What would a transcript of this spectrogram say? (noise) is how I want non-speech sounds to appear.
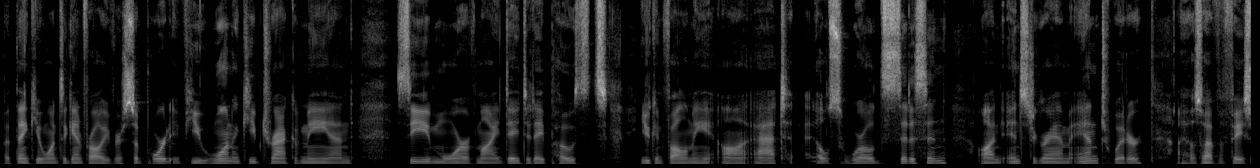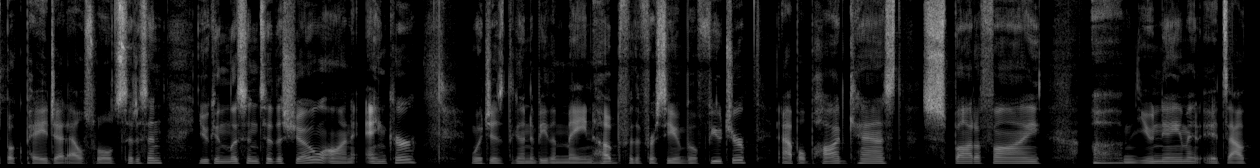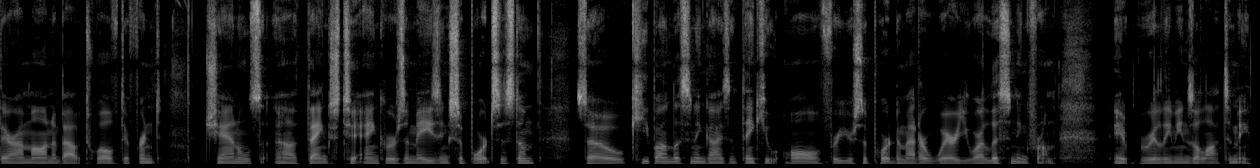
but thank you once again for all of your support. If you want to keep track of me and see more of my day to day posts, you can follow me uh, at Elseworld Citizen on Instagram and Twitter. I also have a Facebook page at Elseworld Citizen. You can listen to the show on Anchor which is going to be the main hub for the foreseeable future. Apple Podcast, Spotify, um, you name it, it's out there. I'm on about 12 different channels uh, thanks to Anchor's amazing support system. So keep on listening, guys, and thank you all for your support, no matter where you are listening from. It really means a lot to me.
